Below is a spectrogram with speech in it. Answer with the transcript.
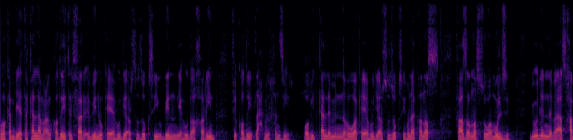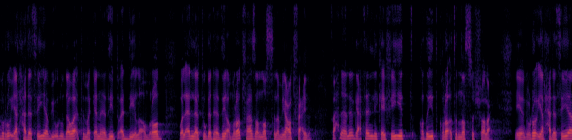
هو كان بيتكلم عن قضية الفرق بينه كيهودي أرثوذكسي وبين يهود آخرين في قضية لحم الخنزير. هو بيتكلم إن هو كيهودي أرثوذكسي هناك نص فهذا النص هو ملزم. بيقول إن بقى أصحاب الرؤيه الحدثية بيقولوا ده وقت ما كان هذه تؤدي إلى أمراض والآن لا توجد هذه الامراض فهذا النص لم يعد فاعلا. فاحنا هنرجع تاني لكيفية قضية قراءة النص الشرعي. يعني الرؤية الحدثية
